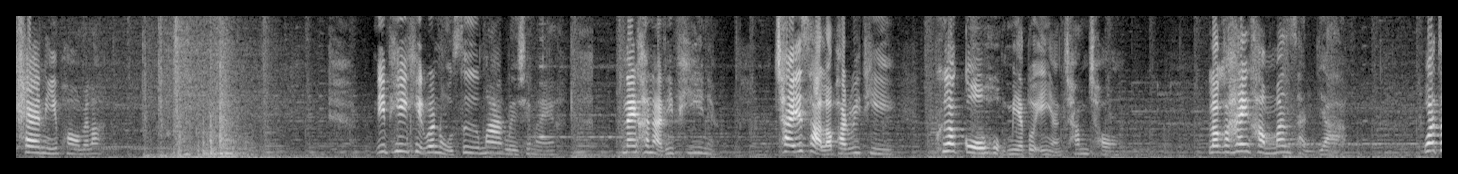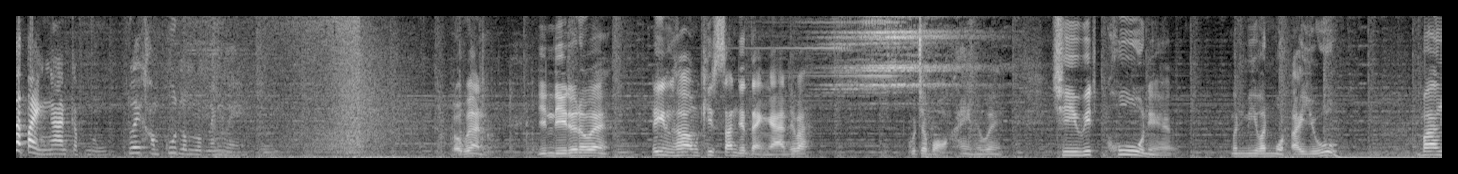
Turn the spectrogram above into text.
แค่นี้พอไหมล่ะ นี่พี่คิดว่าหนูซื่อมากเลยใช่ไหม ในขณะที่พี่เนี่ย ใช้สารพัดวิธีเพื่อโกหกเมียตัวเองอย่างช่ำชอง แล้วก็ให้คำมั่นสัญญา ว่าจะแต่งงานกับหนูด้วยคำพูดลมๆแรงเออเพื่อนยินดีด้วยนะเว้ย ได้ยินข่าวมึงคิดสั้นจะแต่งงานใช่ปะกูจะบอกให้นะเว้ย ชีวิตคู่เนี่ย มันมีวันหมดอายุ บาง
